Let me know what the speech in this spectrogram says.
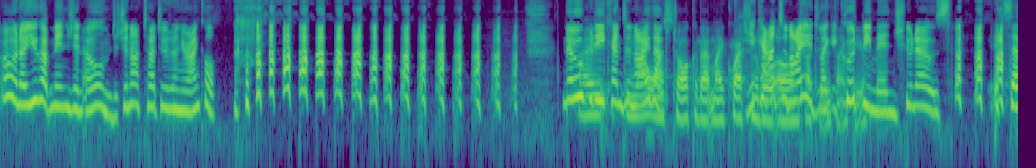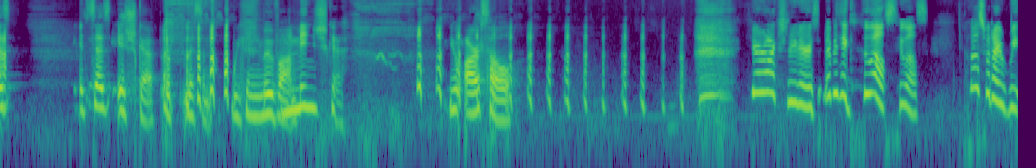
Oh no, you got minge and ohm. Did you not tattoo it on your ankle? Nobody I can deny that. want to talk about my You can't deny it. tattoo, Like it could you. be minge. Who knows? It says, it says Ishka, but listen, we can move on. Minjka. You arsehole. You're actually hilarious. Let me think. Who else? Who else? Who else would I re?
